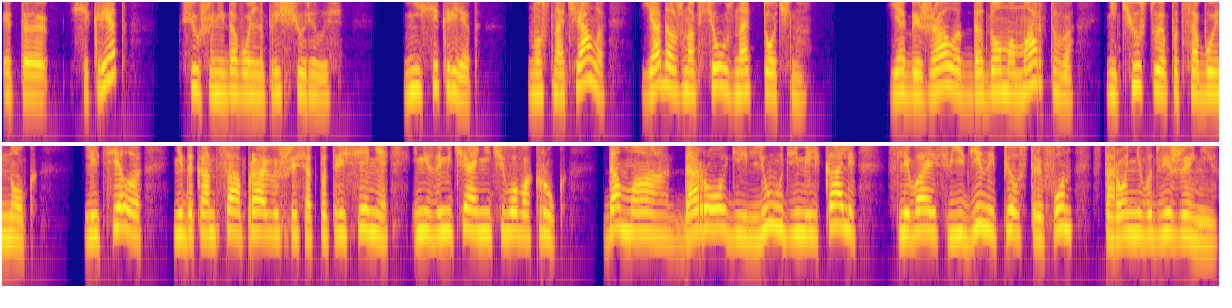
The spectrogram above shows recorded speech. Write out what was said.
Это секрет? Ксюша недовольно прищурилась. Не секрет. Но сначала я должна все узнать точно. Я бежала до дома Мартова, не чувствуя под собой ног. Летела не до конца оправившись от потрясения и не замечая ничего вокруг. Дома, дороги, люди мелькали, сливаясь в единый пестрый фон стороннего движения.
